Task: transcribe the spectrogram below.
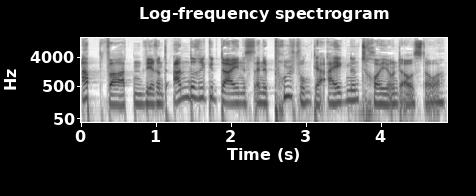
Abwarten, während andere gedeihen, ist eine Prüfung der eigenen Treue und Ausdauer.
